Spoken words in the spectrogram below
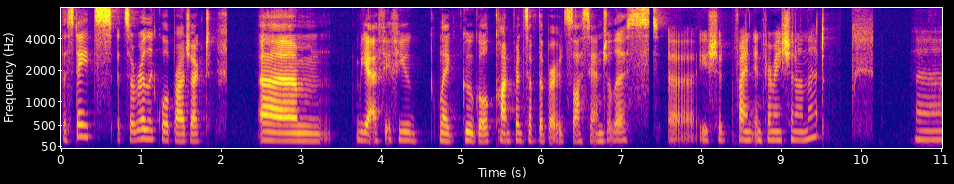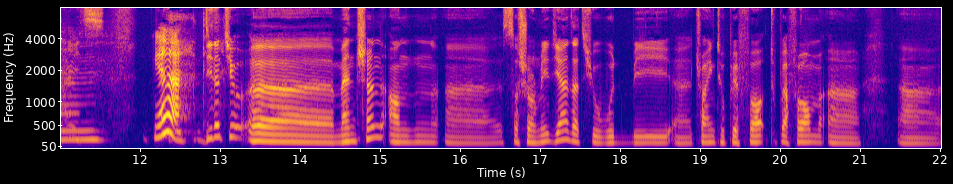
the States. It's a really cool project. Um, yeah, if, if you like Google Conference of the Birds Los Angeles, uh, you should find information on that. Um, Yeah. Didn't you uh, mention on uh, social media that you would be uh, trying to perform to perform uh, uh,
